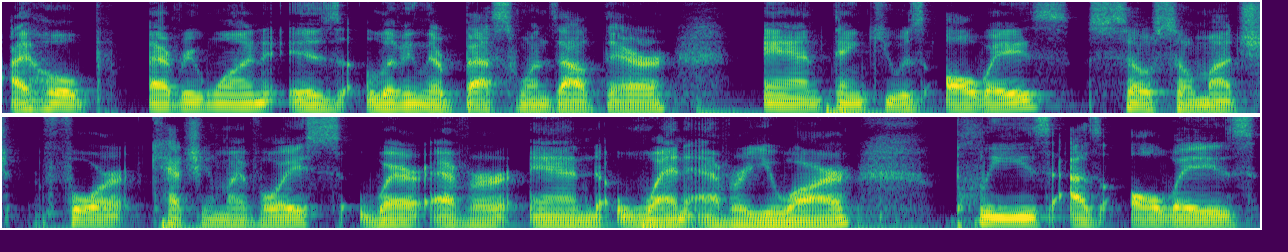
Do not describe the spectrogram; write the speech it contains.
I hope everyone is living their best ones out there. And thank you as always so, so much for catching my voice wherever and whenever you are. Please, as always,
